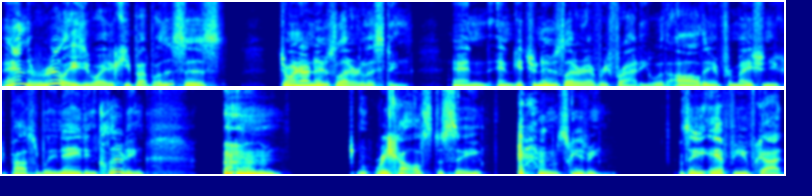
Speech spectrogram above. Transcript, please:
And the real easy way to keep up with us is join our newsletter listing and and get your newsletter every Friday with all the information you could possibly need, including recalls to see excuse me see if you've got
